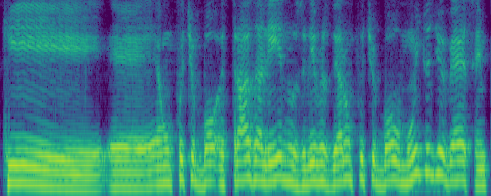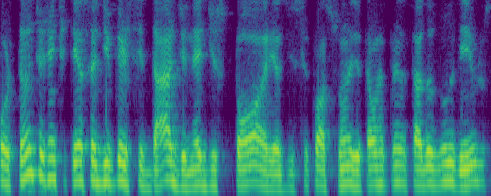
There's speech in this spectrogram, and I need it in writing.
Que é, é, um futebol, traz ali nos livros dela um futebol muito diverso. É importante a gente ter essa diversidade né, de histórias, de situações e tal representadas nos livros.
